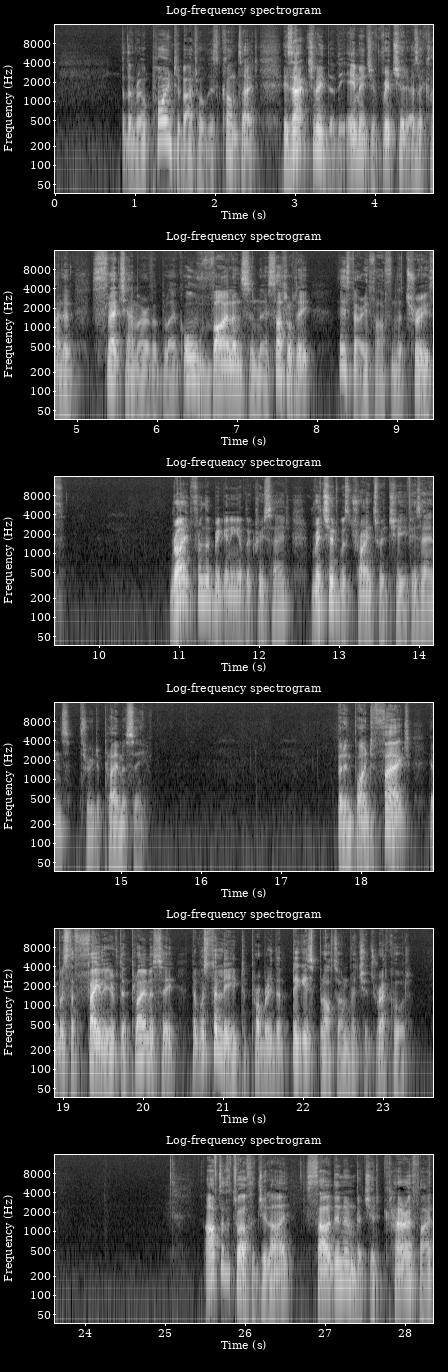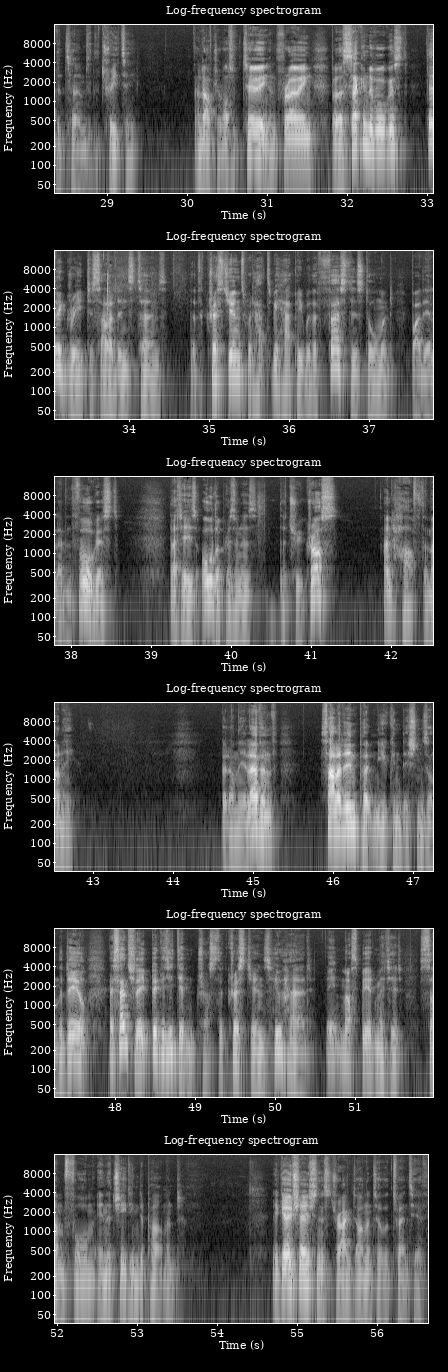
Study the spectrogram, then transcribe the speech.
But the real point about all this contact is actually that the image of Richard as a kind of sledgehammer of a bloke, all violence and no subtlety, is very far from the truth. Right from the beginning of the crusade, Richard was trying to achieve his ends through diplomacy. But in point of fact, it was the failure of diplomacy that was to lead to probably the biggest blot on Richard's record. After the 12th of July, Saladin and Richard clarified the terms of the treaty. And after a lot of toing and froing, by the 2nd of August, they'd agreed to Saladin's terms that the Christians would have to be happy with the first instalment by the 11th of August, that is, all the prisoners, the true cross, and half the money. But on the 11th, Saladin put new conditions on the deal, essentially because he didn't trust the Christians, who had, it must be admitted, some form in the cheating department. Negotiations dragged on until the 20th.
